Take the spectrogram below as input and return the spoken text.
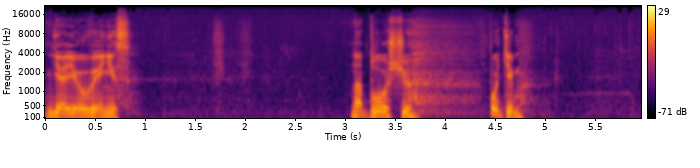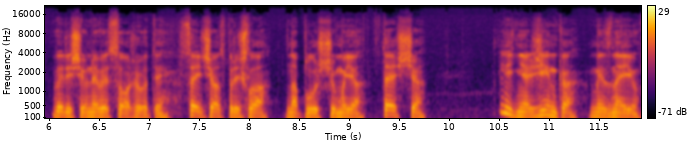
я його виніс на площу, потім вирішив не висаджувати. В цей час прийшла на площу моя теща, літня жінка, ми з нею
